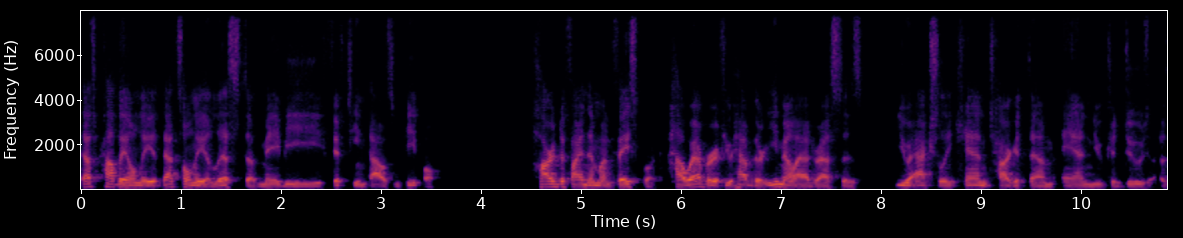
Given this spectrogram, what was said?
That's probably only, that's only a list of maybe 15,000 people. Hard to find them on Facebook. However, if you have their email addresses, you actually can target them and you could do a,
